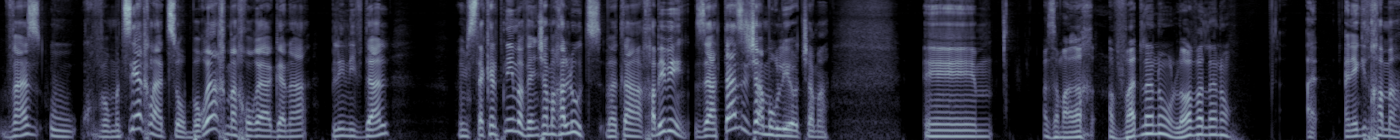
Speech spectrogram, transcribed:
ואז הוא כבר מצליח לעצור, בורח מאחורי ההגנה, בלי נבדל, ומסתכל פנימה ואין שם חלוץ. ואתה, חביבי, זה אתה זה שאמור להיות שם. אה, אז המערך עבד לנו? לא עבד לנו? אני אגיד לך מה,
